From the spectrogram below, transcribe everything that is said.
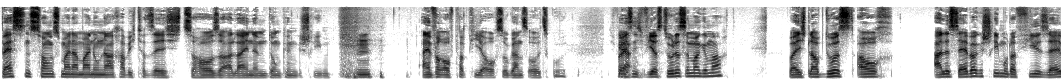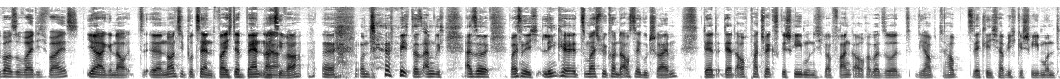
besten Songs meiner Meinung nach habe ich tatsächlich zu Hause alleine im Dunkeln geschrieben. Mhm. Einfach auf Papier auch so ganz oldschool. Ich weiß Ja. nicht, wie hast du das immer gemacht? Weil ich glaube, du hast auch alles selber geschrieben oder viel selber, soweit ich weiß. Ja, genau. Äh, 90 Prozent, weil ich der Band-Nazi Ja. war. Äh, Und ich das andere, also, weiß nicht, Linke zum Beispiel konnte auch sehr gut schreiben. Der, der hat auch ein paar Tracks geschrieben und ich glaube Frank auch, aber so die Haupt, hauptsächlich habe ich geschrieben. Und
